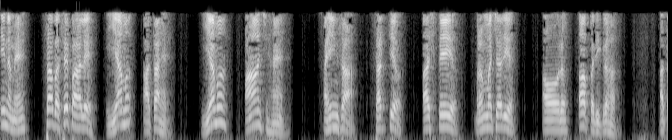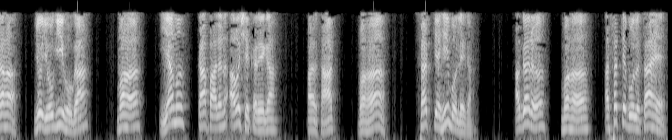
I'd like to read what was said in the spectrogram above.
इनमें सबसे पहले यम आता है। यम पाँच हैं। अहिंसा, सत्य, अस्तेय, ब्रह्मचर्य और अपरिग्रह। अतः जो योगी होगा, वह यम का पालन अवश्य करेगा। अर्थात, वह सत्य ही बोलेगा। अगर वह असत्य बोलता है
